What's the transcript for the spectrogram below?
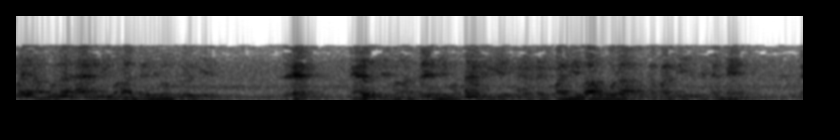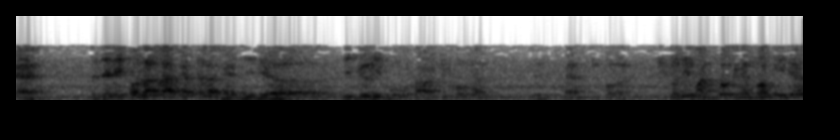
bayar bulanan RM550. Ya? Kan? RM550. Kata pagi baru lah, bukan pagi second hand. Kan? Jadi tolaklah katalah gaji dia RM3,000, ah, cukup lah. Kan? Cukup lah. So dia masuk dengan suami dia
